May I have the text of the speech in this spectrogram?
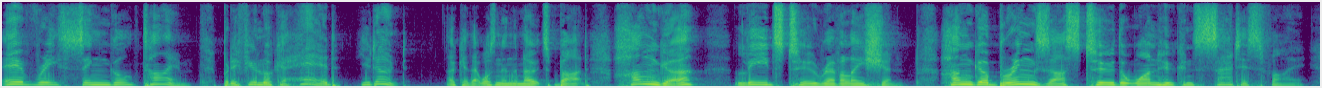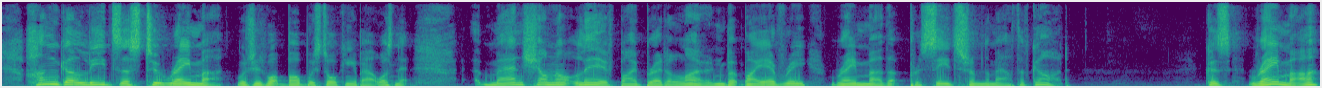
Every single time. But if you look ahead, you don't. Okay, that wasn't in the notes, but hunger leads to revelation. Hunger brings us to the one who can satisfy. Hunger leads us to Rhema, which is what Bob was talking about, wasn't it? Man shall not live by bread alone, but by every Rhema that proceeds from the mouth of God. Because Rhema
